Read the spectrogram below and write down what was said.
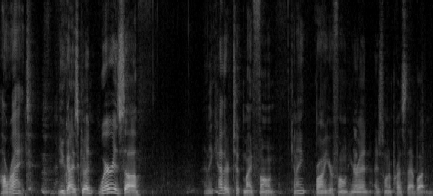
All right. You guys good? Where is, uh, I think Heather took my phone. Can I borrow your phone here, Ed? I just want to press that button.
